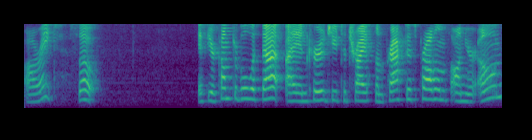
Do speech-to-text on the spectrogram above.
All right, so if you're comfortable with that, I encourage you to try some practice problems on your own.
